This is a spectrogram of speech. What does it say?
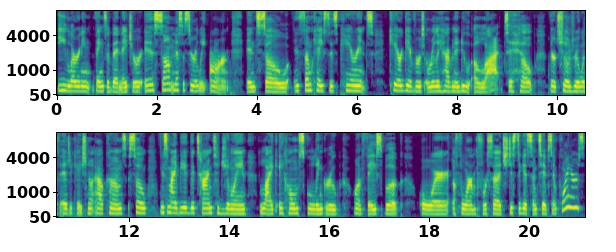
e-learning things of that nature and some necessarily aren't. And so in some cases parents caregivers are really having to do a lot to help their children with educational outcomes. So this might be a good time to join like a homeschooling group on facebook or a forum for such just to get some tips and pointers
